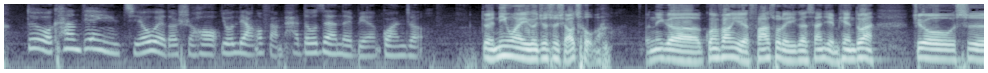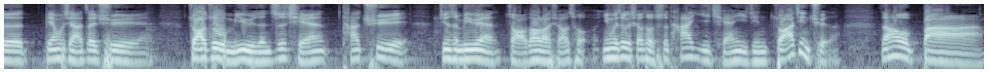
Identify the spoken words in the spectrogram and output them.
对，我看电影结尾的时候，有两个反派都在那边关着。对，另外一个就是小丑嘛。那个官方也发出了一个删减片段，就是蝙蝠侠在去抓住谜语人之前，他去精神病院找到了小丑，因为这个小丑是他以前已经抓进去的，然后把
